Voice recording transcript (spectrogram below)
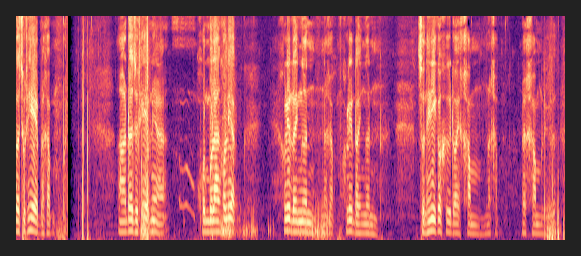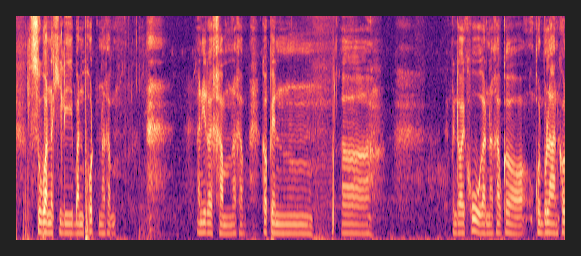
ดอยสุเทพนะครับอดอยสุเทพเนี่ย คนโบราณเขาเรียกเขาเรียกดอยเงินนะครับเขาเรียกดอยเงิน ส่วนที่นี่ก็คือดอยคำนะครับดอยคำหรือสุวรรณคีรีบรรพตนะครับ อันนี้ดอยคำนะครับ ก็เป็นเอ่อเป็นดอยคู่กันนะครับ ก็คนโบราณเขา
